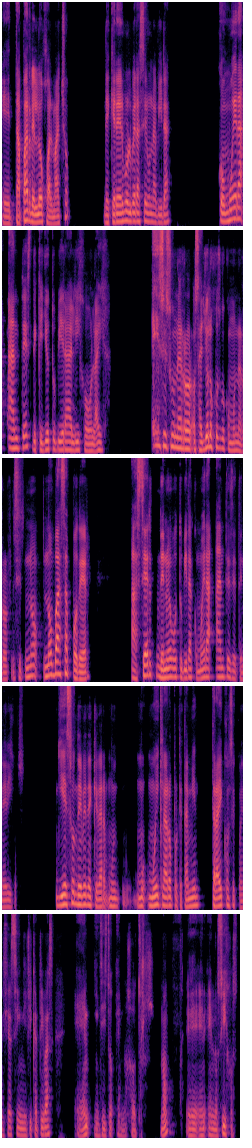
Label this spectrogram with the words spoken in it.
eh, taparle el ojo al macho, de querer volver a hacer una vida como era antes de que yo tuviera el hijo o la hija. Eso es un error, o sea, yo lo juzgo como un error. Es decir, no, no vas a poder hacer de nuevo tu vida como era antes de tener hijos. Y eso debe de quedar muy, muy, claro porque también trae consecuencias significativas en, insisto, en nosotros, ¿no? Eh, en, en, los hijos.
